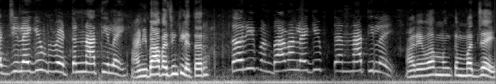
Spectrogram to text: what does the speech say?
आजीला गिफ्ट भेटत नातीलाही आणि बाबा जिंकले तर? तरी पण बाबांना गिफ्ट नातीलाही अरे वा मग तर मज्जा आहे.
